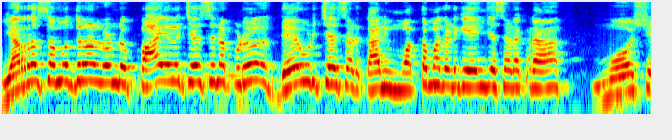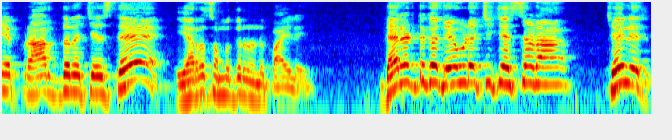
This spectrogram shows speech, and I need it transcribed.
ఎర్ర సముద్రం రెండు పాయలు చేసినప్పుడు దేవుడు చేశాడు. కానీ మొట్టమొదటిగా ఏం చేశాడు అక్కడ? మోషే ప్రార్థన చేస్తే ఎర్ర సముద్రం నుండి పాయలైంది. డైరెక్ట్గా దేవుడు వచ్చి చేస్తాడా? చేయలేదు.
